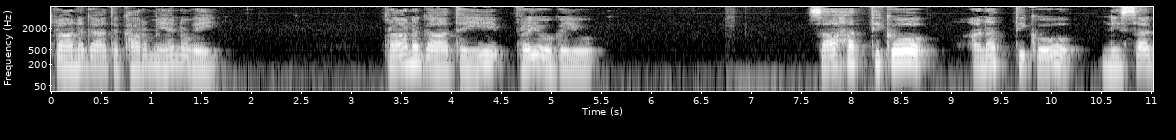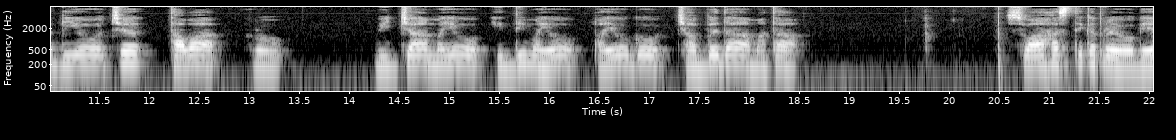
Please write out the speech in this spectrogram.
ප්‍රාණඝාත කර්මය නොවේයි. ප්‍රාණඝාතයේ ප්‍රයෝගයෝ. සාහත්තිකෝ අනත්තිකෝ නිසග්ගියෝ ච තවරෝ විජ්ජාමයෝ ඉද්දිමයෝ පයෝගෝ චබ්බදා මතා. ස්වාහස්තික ප්‍රයෝගය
